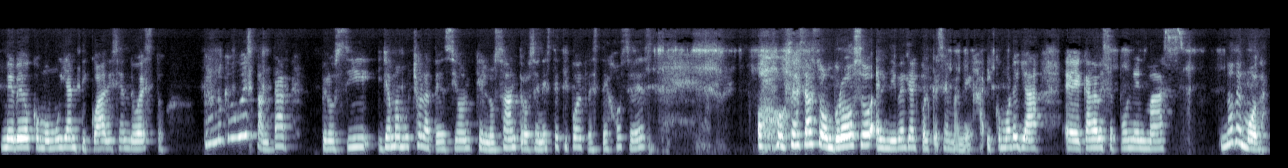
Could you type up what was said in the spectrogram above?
me veo como muy anticuada diciendo esto, pero no que me voy a espantar, pero sí llama mucho la atención que en los antros, en este tipo de festejos, es, o sea, es asombroso el nivel de alcohol que se maneja y como ahora ya eh, cada vez se ponen más, no de moda,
